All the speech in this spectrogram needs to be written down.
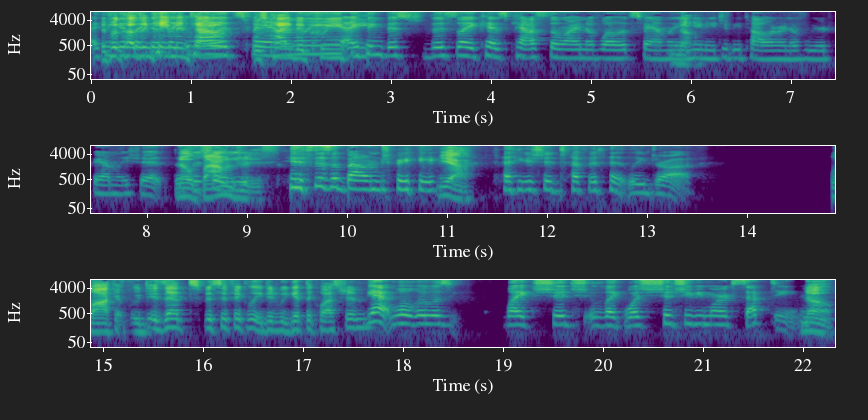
I think If a cousin like this, came like, in well, town, it's was kinda family. I think this this like has passed the line of well, it's family, and you need to be tolerant of weird family shit. This no boundaries. You, this is a boundary Yeah, that you should definitely draw. block it. Is that specifically? Did we get the question? Yeah, well, it was like should she, like was should she be more accepting? No.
